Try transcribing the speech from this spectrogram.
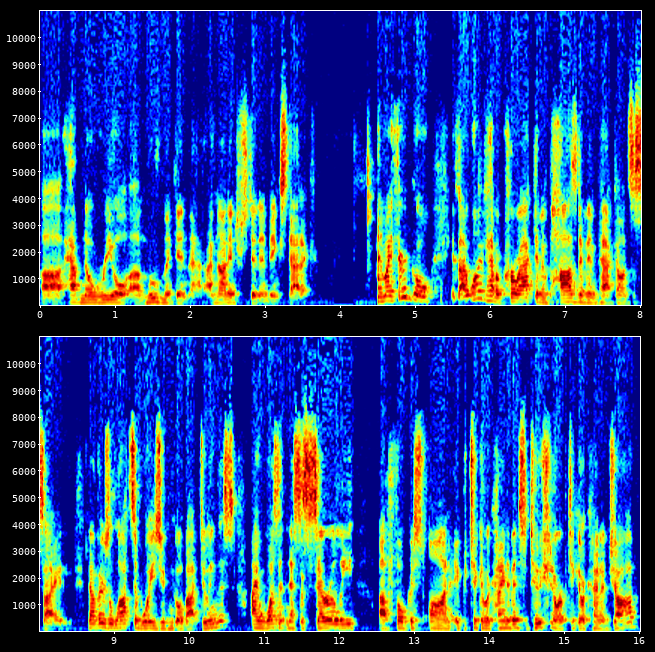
uh, have no real uh, movement in that. I'm not interested in being static. And my third goal is I wanted to have a proactive and positive impact on society. Now, there's lots of ways you can go about doing this. I wasn't necessarily uh, focused on a particular kind of institution or a particular kind of job,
